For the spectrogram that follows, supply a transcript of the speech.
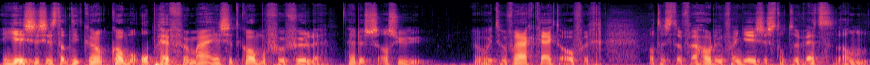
En Jezus is dat niet komen opheffen, maar hij is het komen vervullen. dus als u ooit een vraag krijgt over wat is de verhouding van Jezus tot de wet, dan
